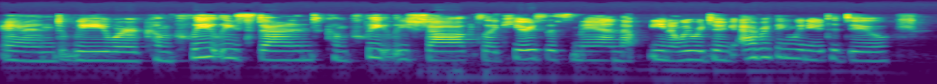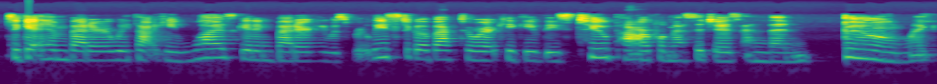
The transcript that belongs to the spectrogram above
and we were completely stunned completely shocked like here's this man that you know we were doing everything we needed to do to get him better. We thought he was getting better. He was released to go back to work. He gave these two powerful messages and then boom like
